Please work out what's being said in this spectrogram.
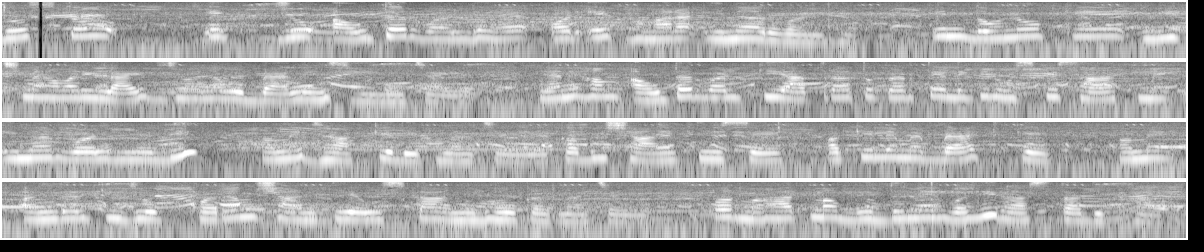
दोस्तों, एक जो आउटर वर्ल्ड है और एक हमारा इनर वर्ल्ड है। इन दोनों के बीच में हमारी लाइफ जो है ना वो बैलेंस होनी चाहिए। यानी हम आउटर वर्ल्ड की यात्रा तो करते हैं, लेकिन उसके साथ में इनर वर्ल्ड में भी हमें झाँक के देखना चाहिए। कभी शांति से अकेले में बैठ के हमें अंदर की जो परम शांति है, उसका अनुभव करना चाहिए। और महात्मा बुद्ध ने वही रास्ता दिखाया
